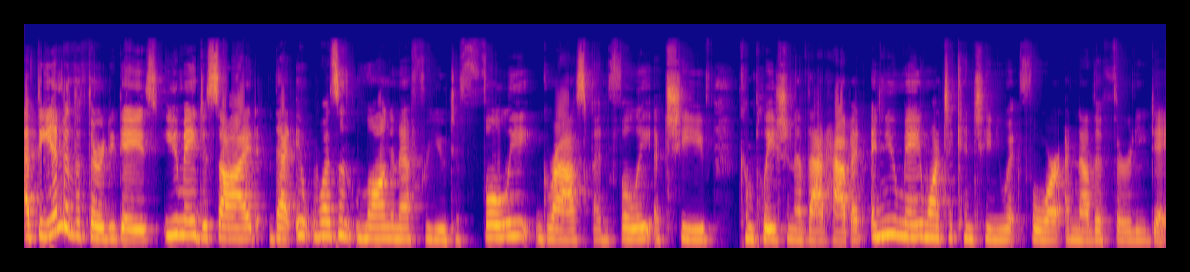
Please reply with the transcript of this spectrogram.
At the end of the 30 days, you may decide that it wasn't long enough for you to fully grasp and fully achieve completion of that habit, and you may want to continue it for another 30 days.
